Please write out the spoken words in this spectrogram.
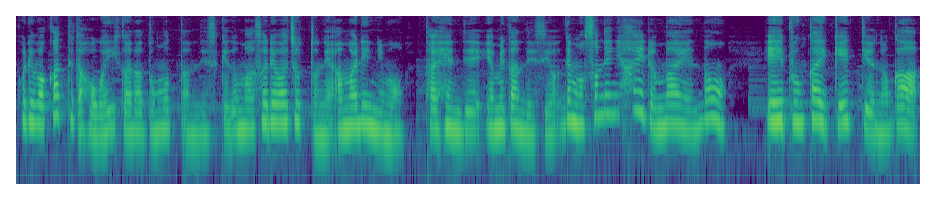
これ分かってた方がいいかなと思ったんですけどまあそれはちょっとねあまりにも大変でやめたんですよ。でもそれに入る前の英文会計っていうのが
